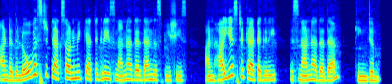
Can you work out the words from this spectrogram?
And the lowest taxonomic category is none other than the species and highest category is none other than kingdom.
